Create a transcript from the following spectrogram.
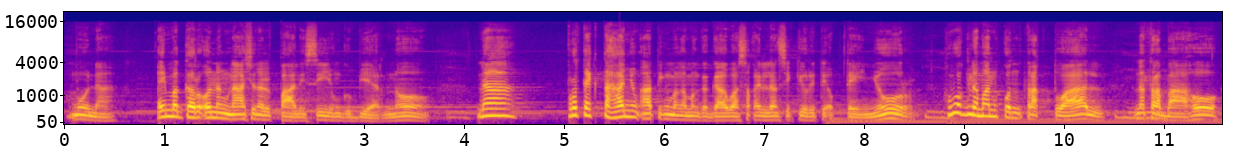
muna ay magkaroon ng national policy yung gobyerno na protektahan yung ating mga manggagawa sa kanilang security of tenure. Huwag naman kontraktual na trabaho.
